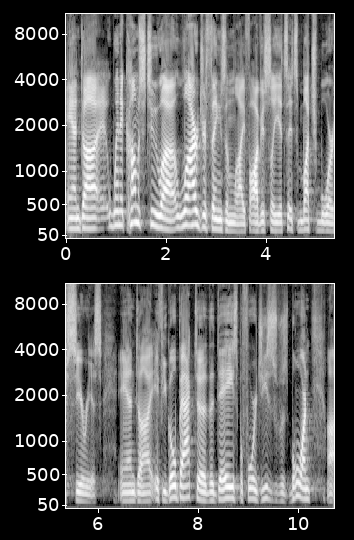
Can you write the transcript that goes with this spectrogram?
And uh, when it comes to uh, larger things in life, obviously, it's, it's much more serious. And uh, if you go back to the days before Jesus was born, uh,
